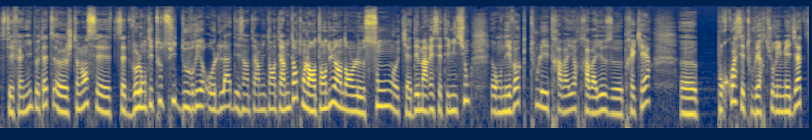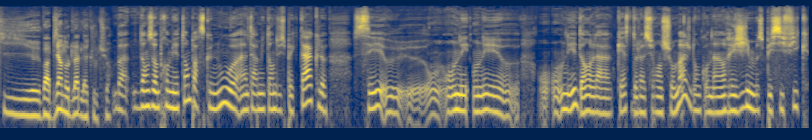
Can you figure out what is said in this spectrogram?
Stéphanie, peut-être justement cette volonté tout de suite d'ouvrir au-delà des intermittents intermittentes. On l'a entendu hein, dans le son qui a démarré cette émission. On évoque tous les travailleurs travailleuses précaires. Pourquoi cette ouverture immédiate qui euh, va bien au-delà de la culture? Bah, dans un premier temps, parce que nous, euh, intermittents du spectacle, c'est, euh, on est dans la caisse de l'assurance chômage, donc on a un régime spécifique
